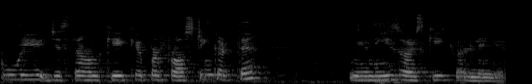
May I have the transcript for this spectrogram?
पूरी जिस तरह हम केक के ऊपर फ्रॉस्टिंग करते हैं म्यूनीज और इसकी कर लेंगे।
